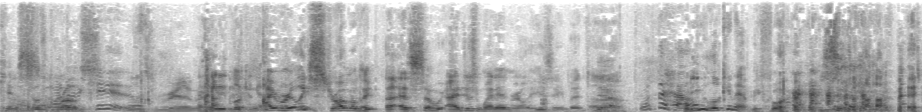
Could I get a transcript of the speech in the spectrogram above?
kiss. That was gross. Kiss. That's really I hated looking at. I it. really struggled. To, uh, so I just went in real easy, but uh, Yeah. What the hell? what are you looking at me for? Stop it.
